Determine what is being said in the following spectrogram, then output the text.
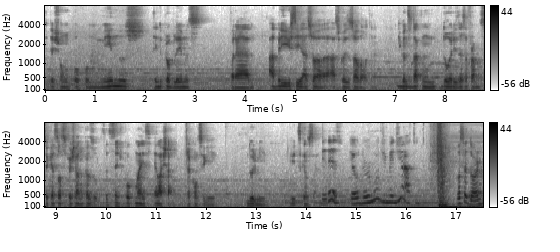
Te deixou um pouco menos tendo problemas para abrir-se as coisas à sua volta, né? E quando você tá com dores dessa forma, você quer só se fechar no casulo. Você se sente um pouco mais relaxado para conseguir dormir e descansar. Beleza, eu durmo de imediato, então. Você dorme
